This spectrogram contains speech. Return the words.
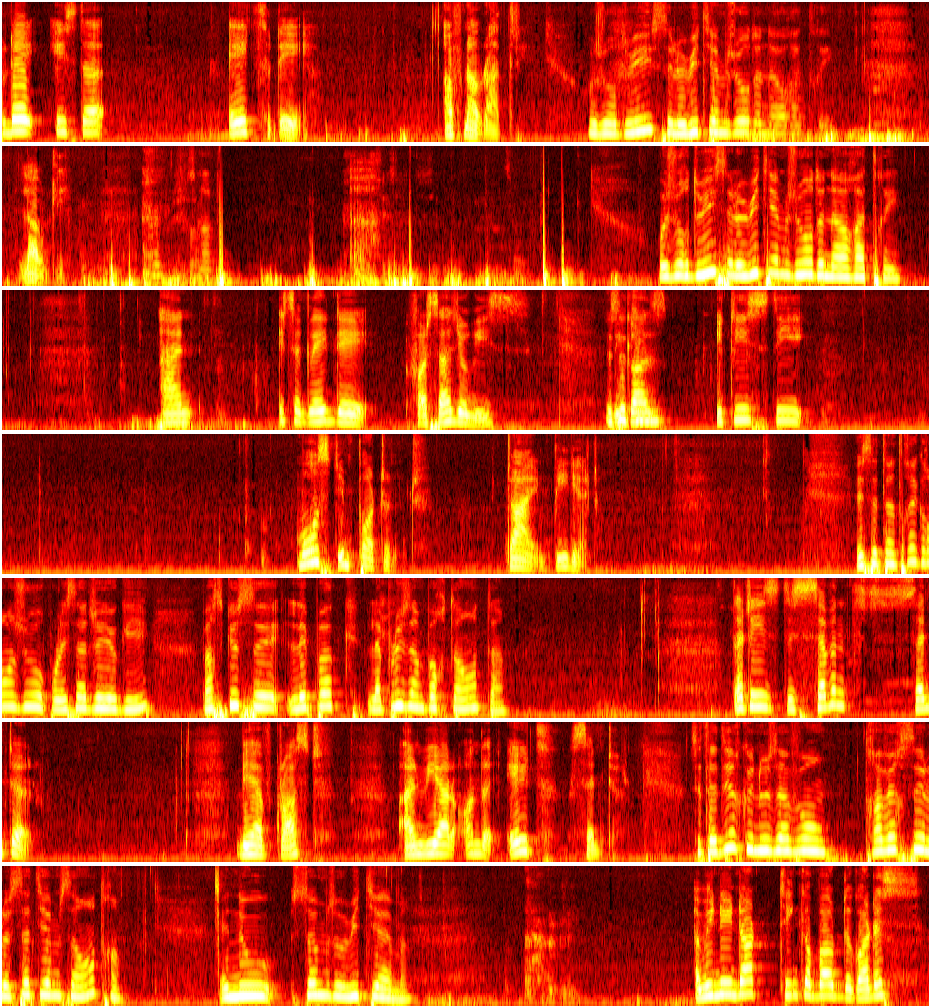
Today is the eighth day of Navratri. Aujourd'hui, c'est le huitième jour de Navaratri. Loudly. Aujourd'hui, c'est le huitième jour de Navaratri. And it's a great day for Sahajogis une- because it is the most important time period Et c'est un très grand jour pour les Sahaja Yogis parce que c'est l'époque la plus importante. that is the seventh center we have crossed and we are on the eighth center C'est-à-dire que nous avons traversé le septième centre et nous sommes au huitième. We need not think about the goddess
